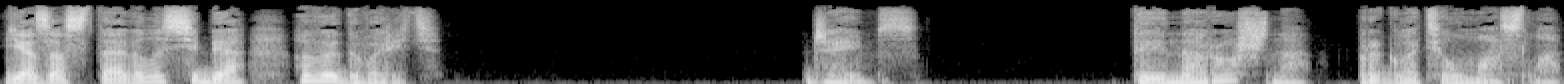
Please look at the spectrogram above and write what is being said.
я заставила себя выговорить. Джеймс, ты нарочно проглотил масло?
